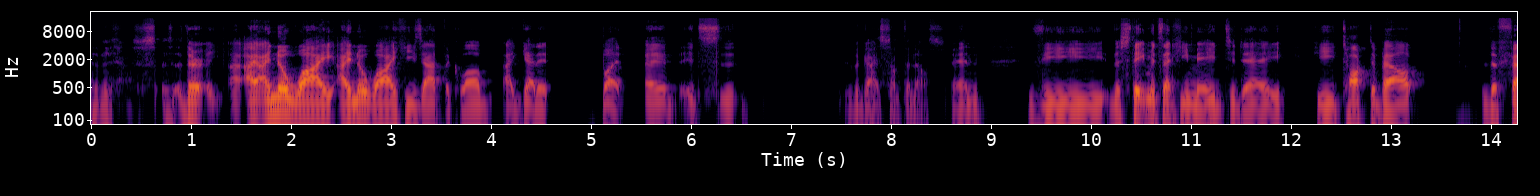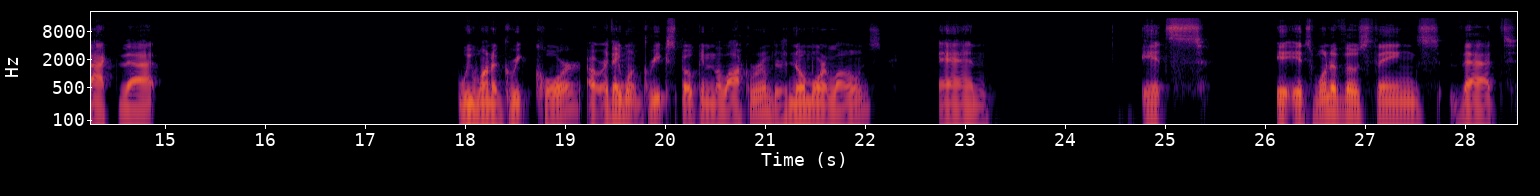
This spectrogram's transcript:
there, I, I know why. I know why he's at the club. I get it, but uh, it's the guy's something else. And the the statements that he made today, he talked about the fact that we want a Greek core, or they want Greek spoken in the locker room. There's no more loans, and it's it's one of those things that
